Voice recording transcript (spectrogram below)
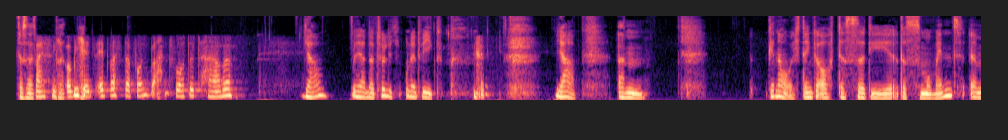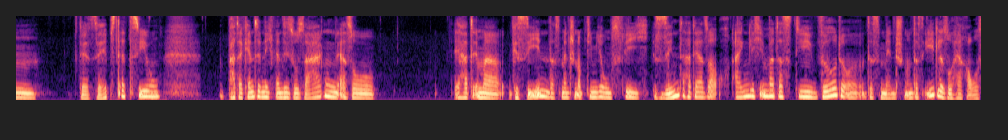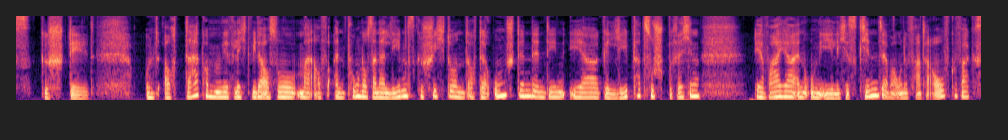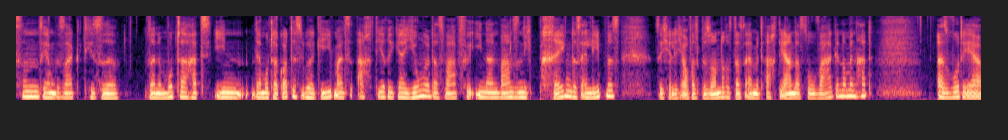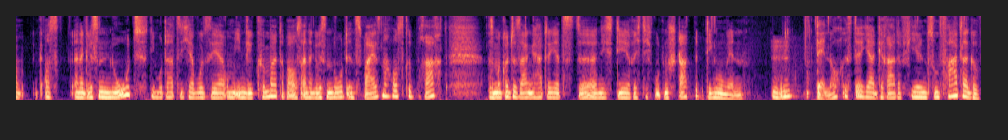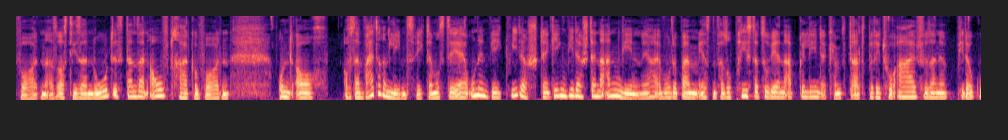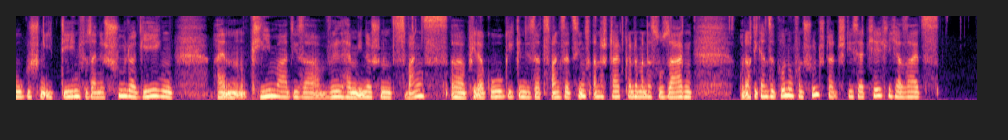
Das heißt, ich weiß nicht, ob ich jetzt etwas davon beantwortet habe. Ja, ja, natürlich, unentwegt. ja, ähm, genau, ich denke auch, dass äh, die, das Moment, ähm, der Selbsterziehung. Pater Kente nicht, wenn Sie so sagen, also er hat immer gesehen, dass Menschen optimierungsfähig sind, hat er also auch eigentlich immer das, die Würde des Menschen und das Edle so herausgestellt. Und auch da kommen wir vielleicht wieder auch so mal auf einen Punkt aus seiner Lebensgeschichte und auch der Umstände, in denen er gelebt hat, zu sprechen. Er war ja ein uneheliches Kind, er war ohne Vater aufgewachsen. Sie haben gesagt, diese seine Mutter hat ihn der Mutter Gottes übergeben als achtjähriger Junge. Das war für ihn ein wahnsinnig prägendes Erlebnis. Sicherlich auch was Besonderes, dass er mit acht Jahren das so wahrgenommen hat. Also wurde er aus einer gewissen Not, die Mutter hat sich ja wohl sehr um ihn gekümmert, aber aus einer gewissen Not ins Waisenhaus gebracht. Also man könnte sagen, er hatte jetzt äh, nicht die richtig guten Startbedingungen. Mhm. Dennoch ist er ja gerade vielen zum Vater geworden. Also aus dieser Not ist dann sein Auftrag geworden. Und auch auf seinem weiteren Lebensweg, da musste er unentwegt Widerstände, gegen Widerstände angehen. Ja, er wurde beim ersten Versuch Priester zu werden abgelehnt. Er kämpfte als Spiritual für seine pädagogischen Ideen, für seine Schüler gegen ein Klima dieser wilhelminischen Zwangspädagogik in dieser Zwangserziehungsanstalt, könnte man das so sagen. Und auch die ganze Gründung von Schönstadt stieß ja kirchlicherseits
